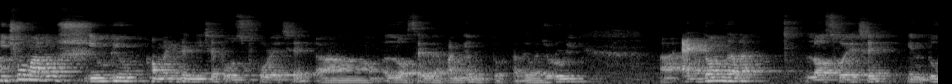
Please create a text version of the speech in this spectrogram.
কিছু মানুষ ইউটিউব কমেন্টের নিচে পোস্ট করেছে লসের ব্যাপার নিয়ে উত্তরটা দেওয়া জরুরি। একদম দাদা লস হয়েছে, কিন্তু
